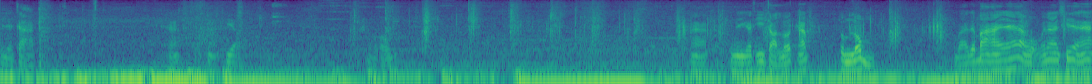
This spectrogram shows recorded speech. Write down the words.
บรรยากาศฮะน่าเที่ยวครับผมอะนี่ก็ที่จอดรถครับล่มล่ม บายสบายนะฮะผมไม่น่าเชื่อฮะ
